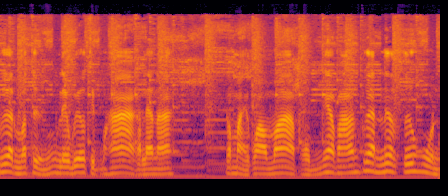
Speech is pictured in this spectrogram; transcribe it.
เพื่อนๆมาถึงเลเวล15 กันแล้วนะก็หมายความว่าผมเนี่ยพาเพื่อนๆเลือกซื้อหุ่น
